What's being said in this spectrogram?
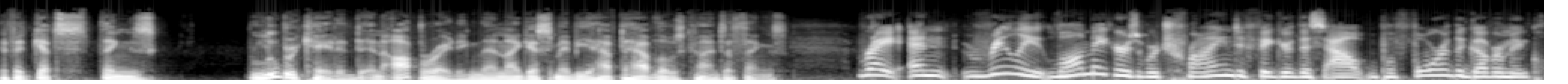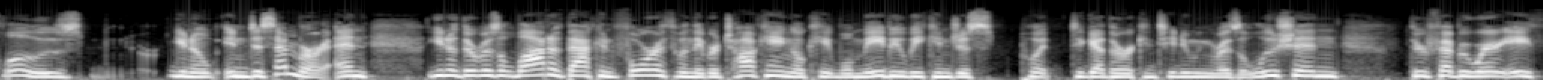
if it gets things lubricated and operating, then I guess maybe you have to have those kinds of things. Right. And really, lawmakers were trying to figure this out before the government closed you know, in December. And, you know, there was a lot of back and forth when they were talking, okay, well, maybe we can just put together a continuing resolution through February 8th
